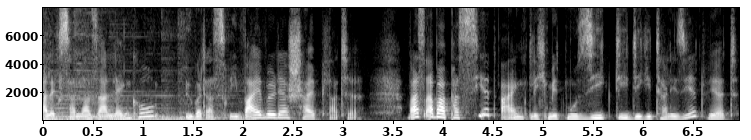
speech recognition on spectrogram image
Alexander Salenko über das Revival der Schallplatte. Was aber passiert eigentlich mit Musik, die digitalisiert wird,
